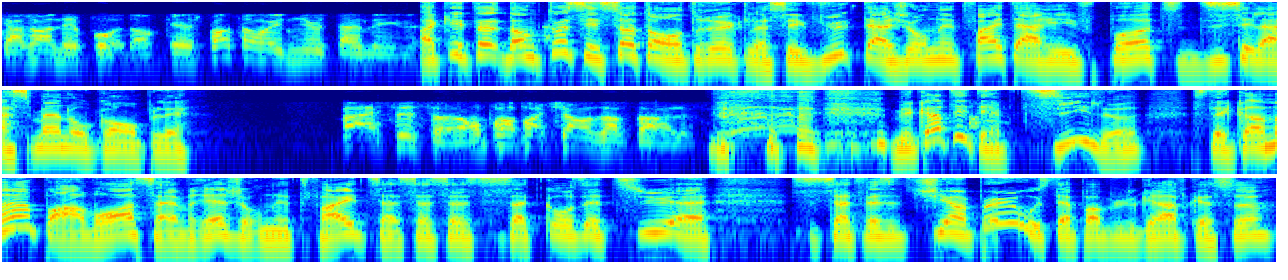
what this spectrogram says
quand j'en ai pas. Donc, euh, je pense que ça va être mieux cette année. là. OK, donc toi c'est ça ton truc là, c'est que vu que ta journée de fête arrive pas, tu te dis c'est la semaine au complet. Ben, c'est ça. On prend pas de chance dans ce temps-là. Mais quand t'étais petit, là, c'était comment pour avoir sa vraie journée de fête? Ça, ça, ça, ça te causait-tu. euh, ça te faisait chier un peu ou c'était pas plus grave que ça?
